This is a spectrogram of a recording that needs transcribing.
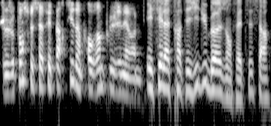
Je pense que ça fait partie d'un programme plus général. Et c'est la stratégie du buzz, en fait, c'est ça?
